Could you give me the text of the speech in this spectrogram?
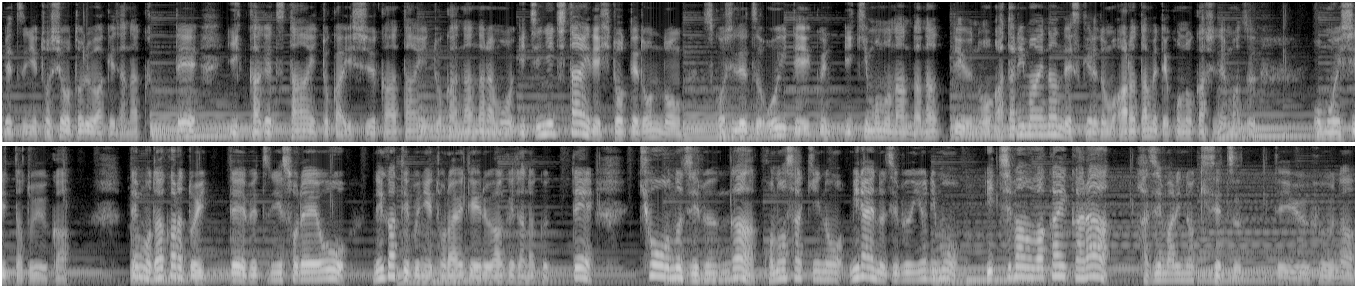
別に年を取るわけじゃなくって、1ヶ月単位とか1週間単位とか、なんならもう1日単位で人ってどんどん少しずつ老いていく生き物なんだなっていうのを当たり前なんですけれども、改めてこの歌詞でまず思い知ったというか、でもだからといって別にそれをネガティブに捉えているわけじゃなくって、今日の自分がこの先の未来の自分よりも一番若いから始まりの季節っていう風な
